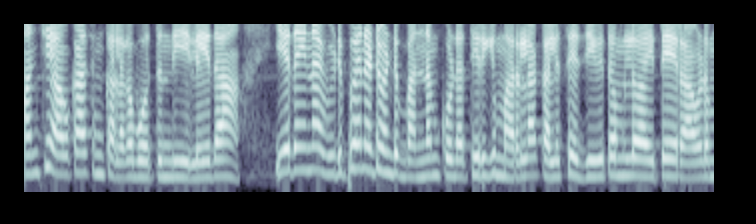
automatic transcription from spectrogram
మంచి అవకాశం కలగబోతుంది. లేదా ఏదైనా విడిపోయినటువంటి బంధం కూడా తిరిగి మరలా కలిసే జీవితంలో అయితే రావడం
